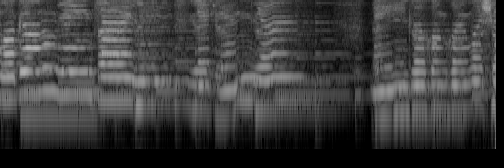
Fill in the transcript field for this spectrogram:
我耕耘在绿野田园；每一个黄昏，我守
